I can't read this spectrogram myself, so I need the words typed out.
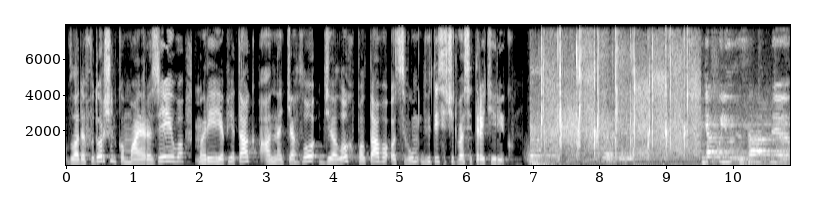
Влада Федорченко, Майя Разєєва, Марія П'ятак, Анна Тягло, Діалог Полтава ОЦВУМ 2023 рік. Дякую за е,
